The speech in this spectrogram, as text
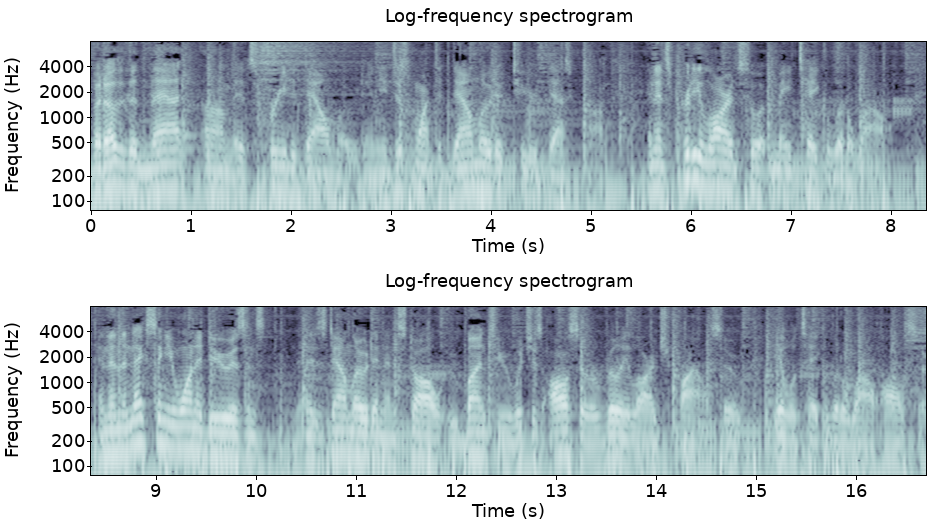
But other than that, um, it's free to download, and you just want to download it to your desktop. And it's pretty large, so it may take a little while. And then the next thing you want to do is is download and install Ubuntu, which is also a really large file, so it will take a little while also.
